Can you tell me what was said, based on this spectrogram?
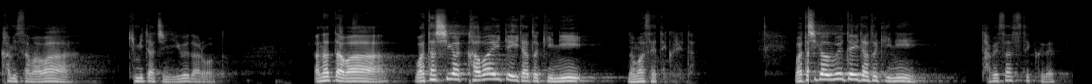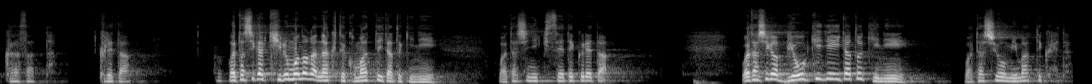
神様は君たちに言うだろうと。あなたは私が乾いていた時に飲ませてくれた。私が飢えていた時に食べさせてくれくださった。くれた。私が着るものがなくて困っていた時に私に着せてくれた。私が病気でいた時に私を見舞ってくれた。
